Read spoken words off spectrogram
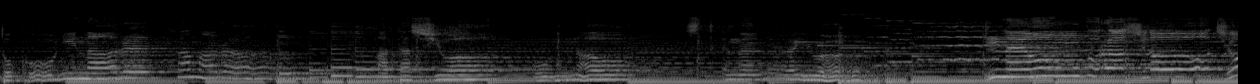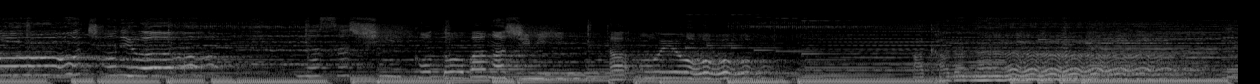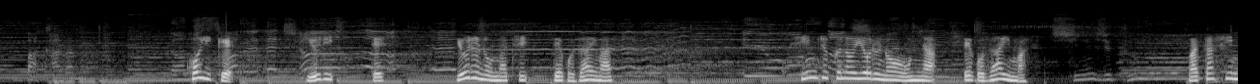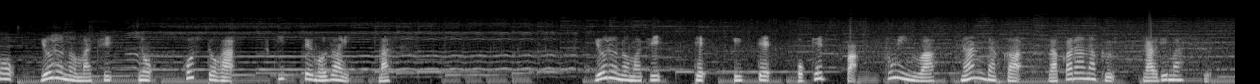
男になれたなら私は女を捨てないわ。ネオンブラシの蝶々には優しい言葉が染みたのよ。バカだな。バカだな小池ゆりです。夜の街でございます。新宿の夜の女でございます。私も夜の街のホストが好きでございます。夜の街って言っておけば都民はなんだかわからなくなります。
